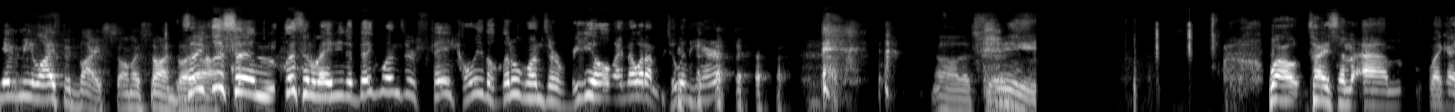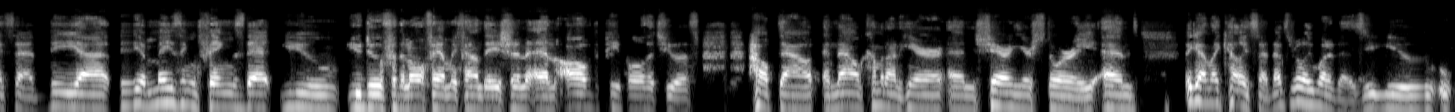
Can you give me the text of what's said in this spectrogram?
Give me life advice on my son. But like, uh, listen, listen, lady. The big ones are fake. Only the little ones are real. I know what I'm doing here. oh, that's good. Gee. Well, Tyson, um, like I said, the uh, the amazing things that you you do for the Nowell Family Foundation and all of the people that you have helped out, and now coming on here and sharing your story. And again, like Kelly said, that's really what it is. You you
